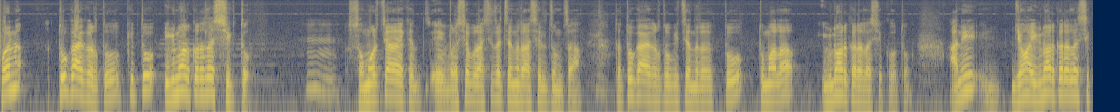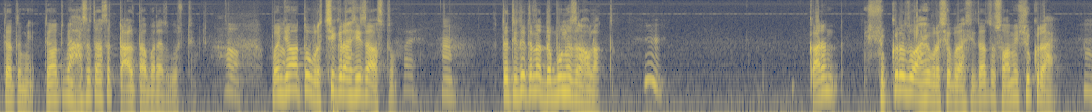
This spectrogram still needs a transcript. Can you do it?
पण तो काय करतो की तो इग्नोर करायला शिकतो. समोरच्या वृषभ राशीचा चंद्र असेल तुमचा तर तो काय करतो की चंद्र तो तुम्हाला इग्नोर करायला शिकवतो. आणि जेव्हा इग्नोर करायला शिकता तुम्ही तेव्हा तुम्ही हसत हसत टाळता बऱ्याच गोष्टी. हो. पण जेव्हा तो वृश्चिक राशीचा असतो हां. तर तिथे त्याला दबूनच राहावं लागतं. कारण शुक्र जो आहे वृषभ राशीचा तो स्वामी शुक्र आहे. हं.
